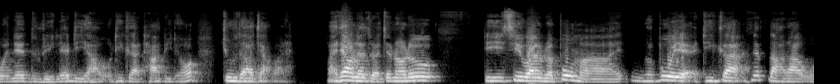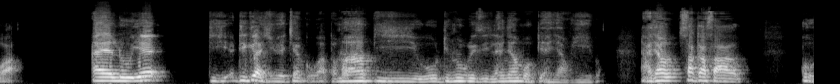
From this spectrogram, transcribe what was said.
ဝင်တဲ့သူတွေလည်းဒီဟာကိုအဓိကထားပြီးတော့ကြိုးစားကြပါတယ်ဘာကြောင့်လဲဆိုတော့ကျွန်တော်တို့ဒီ C1 report မှာ report ရဲ့အဓိကနှစ်သာရကအဲလိုရဲ့ဒီအဓိကရည်ရွယ်ချက်ကဗမာပြည်ကိုဒီမိုကရေစီလမ်းကြောင်းပေါ်ပြန်ရောက်ရေးပေါ့ဒါကြောင့်စက္ကစကို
